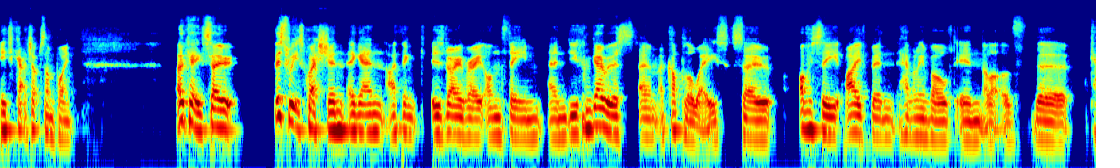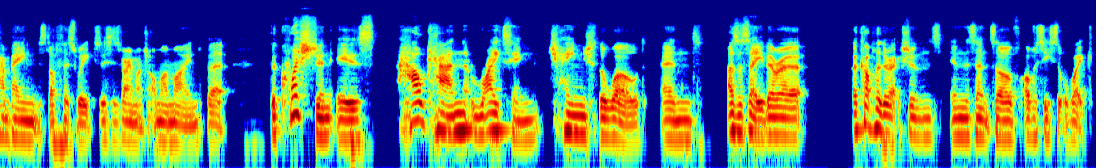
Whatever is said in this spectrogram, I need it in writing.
Need to catch up some point. Okay, so this week's question again, I think, is very, very on theme, and you can go with this um, a couple of ways. So, obviously, I've been heavily involved in a lot of the campaign stuff this week. So this is very much on my mind. But the question is, how can writing change the world? And as I say, there are a couple of directions in the sense of obviously sort of like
